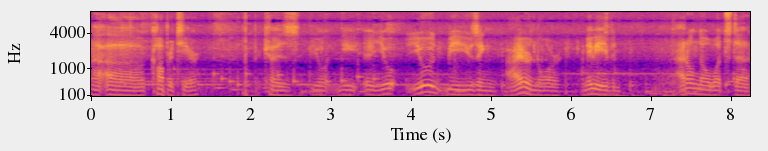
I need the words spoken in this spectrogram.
uh, uh copper tier, because you need, uh, you, you would be using iron ore, maybe even I don't know what's the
